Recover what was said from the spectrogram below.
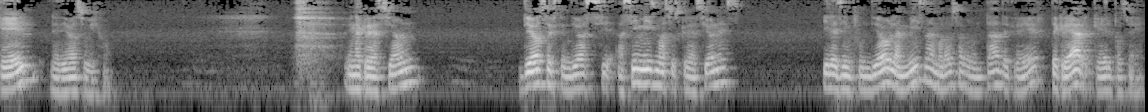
que Él le dio a su Hijo. En la creación, Dios extendió a sí, mismo a sus creaciones y les infundió la misma amorosa voluntad de creer, de crear que Él posee.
